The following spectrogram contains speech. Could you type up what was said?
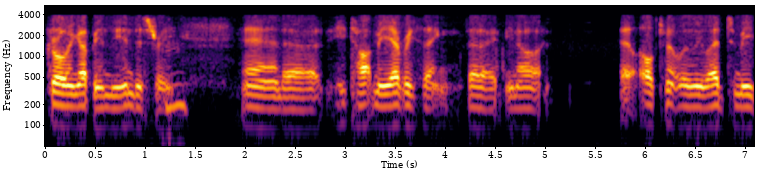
growing up in the industry, mm-hmm. and uh, he taught me everything that I you know ultimately led to me,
